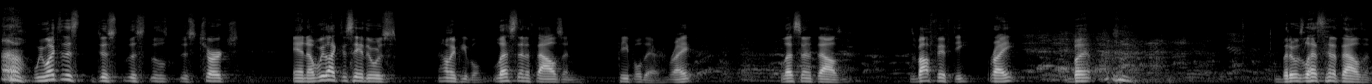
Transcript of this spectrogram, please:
we went to this this this, this church, and uh, we like to say there was how many people? Less than a thousand people there, right? Less than a thousand. It was about fifty, right? But but it was less than a thousand.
